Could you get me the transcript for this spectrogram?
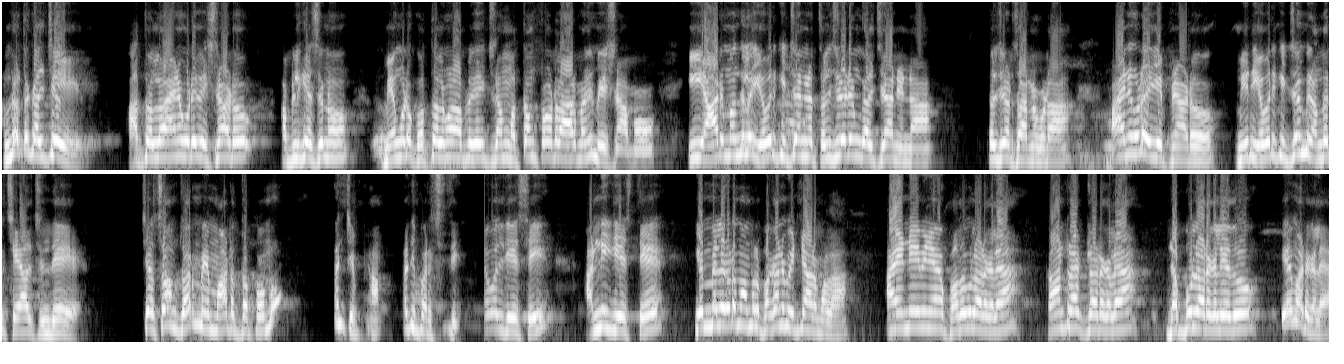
అందరితో కలిసి. పాతల్లో ఆయన కూడా వేసినాడు అప్లికేషన్. మేము కూడా కొత్త కూడా అప్లికేషన్ ఇచ్చినాము మొత్తం టోటల్ ఆరు మంది వేసినాము. ఈ ఆరు మందిలో ఎవరికి ఇచ్చాను నిన్న? తులసిరెడ్డి కలిసినా నిన్న? తులసిరెడ్డి సార్ని కూడా. ఆయన కూడా చెప్పినాడు మీరు ఎవరికి ఇచ్చినా మీరు అందరు చేయాల్సిందే. చేస్తాం సార్ మేము మాట తప్పము అని చెప్పినాం. అది పరిస్థితి. సేవలు చేసి అన్నీ చేస్తే ఎమ్మెల్యే కూడా మమ్మల్ని పక్కన పెట్టినాడు మళ్ళా. ఆయన ఏమి పదవులు అడగలే కాంట్రాక్ట్లు అడగలే డబ్బులు అడగలేదు ఏం అడగలే.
